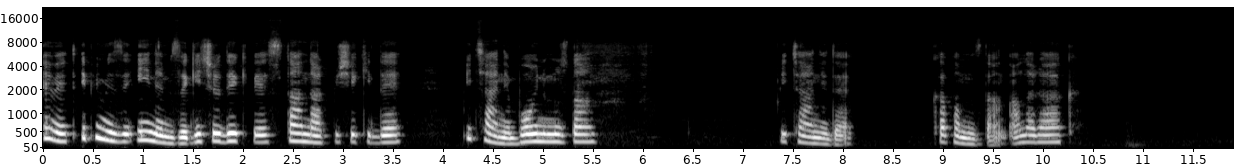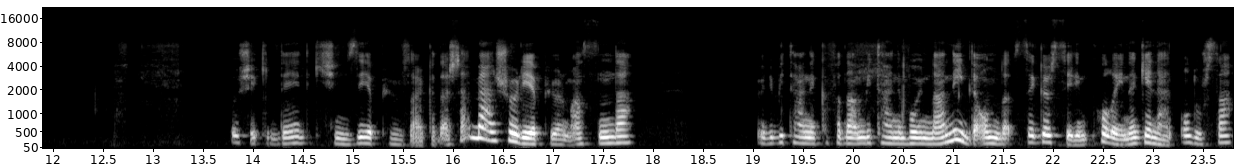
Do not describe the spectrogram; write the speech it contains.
Evet ipimizi iğnemize geçirdik ve standart bir şekilde bir tane boynumuzdan bir tane de kafamızdan alarak bu şekilde dikişimizi yapıyoruz arkadaşlar. Ben şöyle yapıyorum aslında. Öyle bir tane kafadan bir tane boyundan değil de onu da size göstereyim. Kolayına gelen olursa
